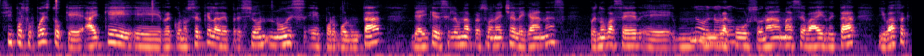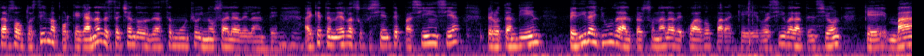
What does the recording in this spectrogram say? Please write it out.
Sí, por supuesto que hay que eh, reconocer que la depresión no es eh, por voluntad, de ahí que decirle a una persona échale ganas, pues no va a ser eh, un, recurso, nada más se va a irritar y va a afectar su autoestima porque ganas le está echando desde hace mucho y no sale adelante. Hay que tener la suficiente paciencia, pero también pedir ayuda al personal adecuado para que reciba la atención que va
